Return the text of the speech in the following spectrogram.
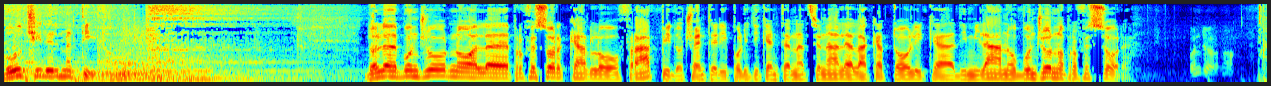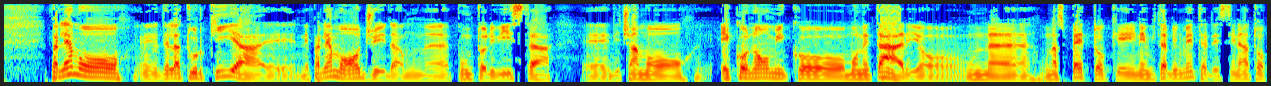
Voci del mattino. Buongiorno al professor Carlo Frappi, docente di politica internazionale alla Cattolica di Milano. Buongiorno professore. Parliamo eh, della Turchia e ne parliamo oggi da un eh, punto di vista eh, diciamo economico-monetario, un, eh, un, aspetto che inevitabilmente è destinato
